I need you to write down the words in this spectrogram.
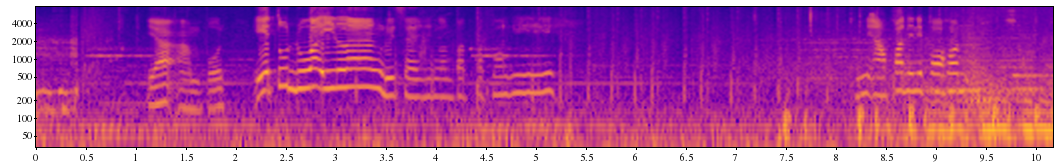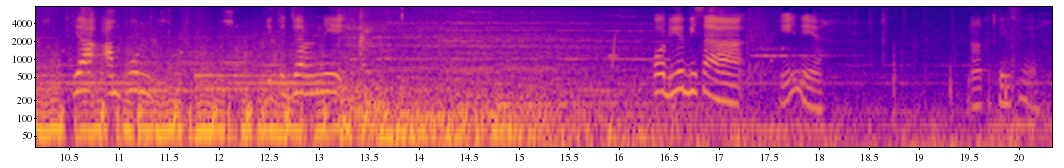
ya ampun. Itu dua hilang, duit saya tinggal empat empat lagi. Ini apa nih ini pohon? Ya ampun. Dikejar nih. Kok dia bisa ini ya? Nangkepin saya.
